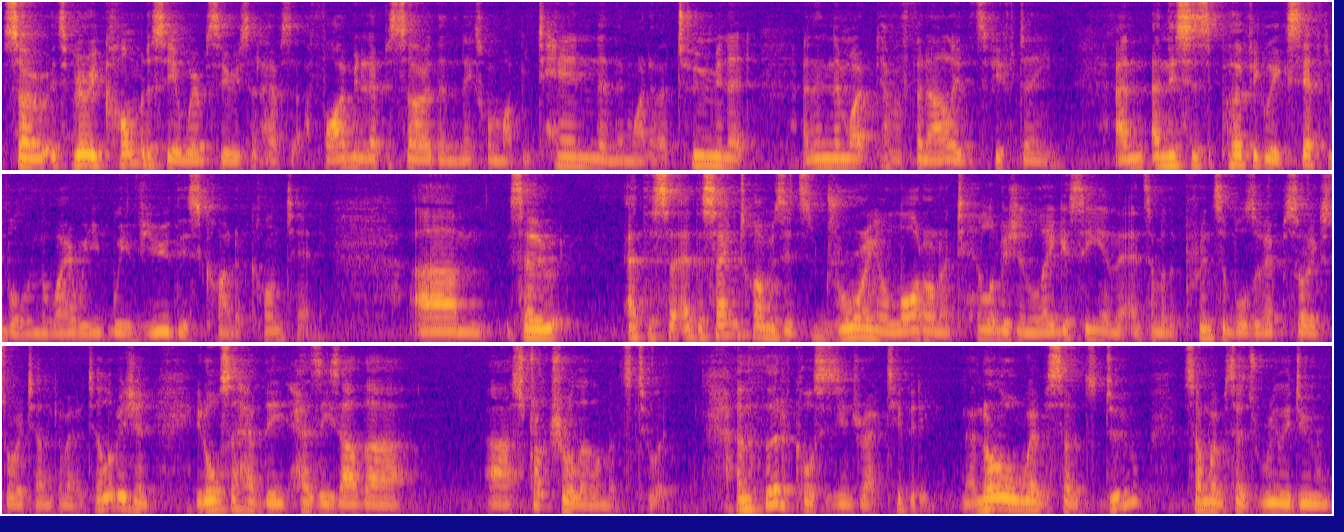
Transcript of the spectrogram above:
So it's very common to see a web series that has a five minute episode, then the next one might be 10, then they might have a two minute, and then they might have a finale that's 15. And, and this is perfectly acceptable in the way we, we view this kind of content. Um, so at the, at the same time as it's drawing a lot on a television legacy and, and some of the principles of episodic storytelling come out of television, it also have the, has these other uh, structural elements to it. And the third, of course, is interactivity. Now, not all webisodes do. Some webisodes really do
